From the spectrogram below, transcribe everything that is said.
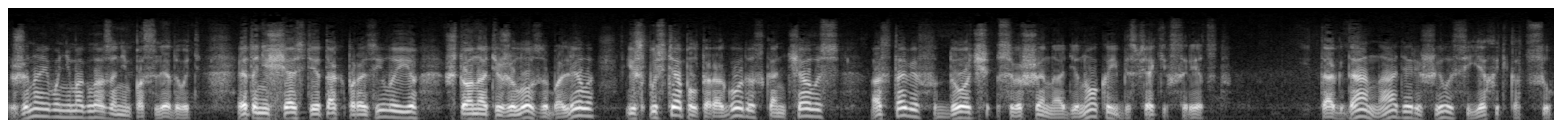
Жена его не могла за ним последовать. Это несчастье так поразило ее, что она тяжело заболела и спустя полтора года скончалась, оставив дочь совершенно одинокой, без всяких средств. Тогда Надя решилась ехать к отцу.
